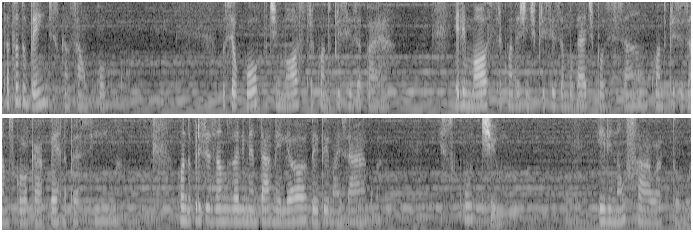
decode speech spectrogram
Tá tudo bem descansar um pouco. O seu corpo te mostra quando precisa parar. Ele mostra quando a gente precisa mudar de posição, quando precisamos colocar a perna para cima, quando precisamos alimentar melhor, beber mais água. Escute-o. Ele não fala à toa.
